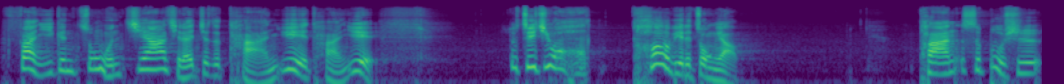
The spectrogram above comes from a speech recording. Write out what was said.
梵语跟中文加起来就是坦月坦月。那这句话特别的重要，坦是布施，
